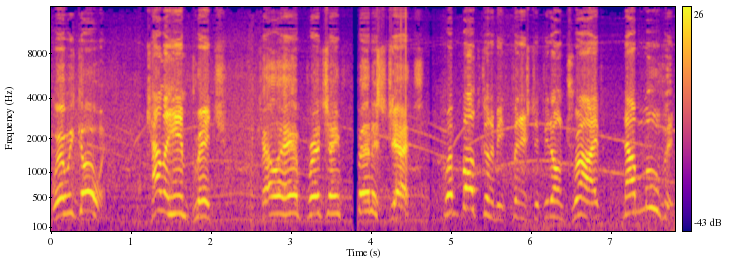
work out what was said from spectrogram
Where are we going? Callahan Bridge. Callahan Bridge ain't finished yet. We're both gonna be finished if you don't drive. Now move it.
